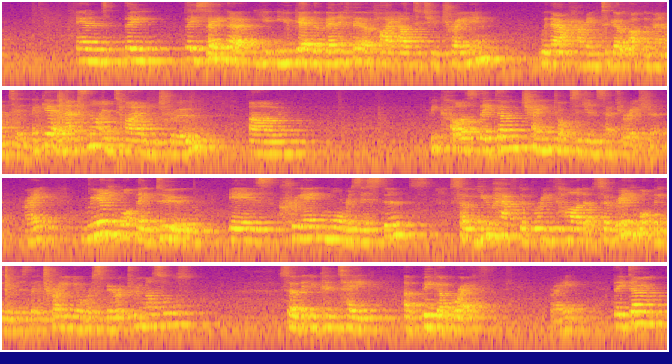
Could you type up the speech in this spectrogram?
and they, they say that you, you get the benefit of high altitude training without having to go up the mountain. Again, that's not entirely true um, because they don't change oxygen saturation, right? Really what they do is create more resistance, so you have to breathe harder. So really what they do is they train your respiratory muscles so that you can take a bigger breath, right? They don't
